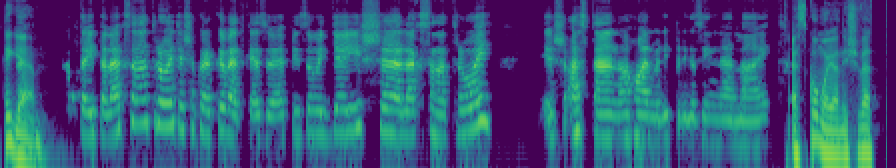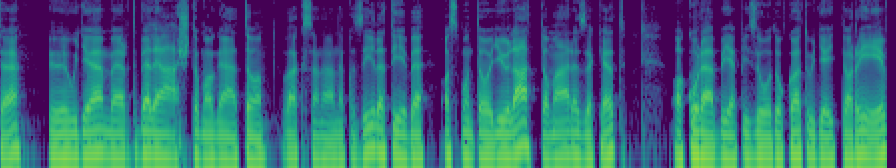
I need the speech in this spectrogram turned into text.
Igen. Kapta itt a Laxana Troy-t, és akkor a következő epizódja is eh, Laxana Troy, és aztán a harmadik pedig az Inner Light. Ezt komolyan is vette, ő ugye, mert beleásta magát a Vaxanának az életébe. Azt mondta, hogy ő látta már ezeket, a korábbi epizódokat, ugye itt a Rév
